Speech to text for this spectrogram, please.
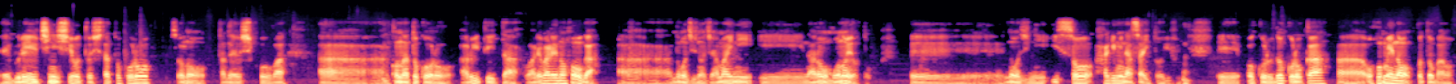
えー無礼打ちにしようとしたところ、その忠義公は、あーこんなところを歩いていた我々の方が、あー農事の邪魔にえーなろうものよと、えー農事に一層励みなさいというふうに、えー怒るどころか、あーお褒めの言葉をお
